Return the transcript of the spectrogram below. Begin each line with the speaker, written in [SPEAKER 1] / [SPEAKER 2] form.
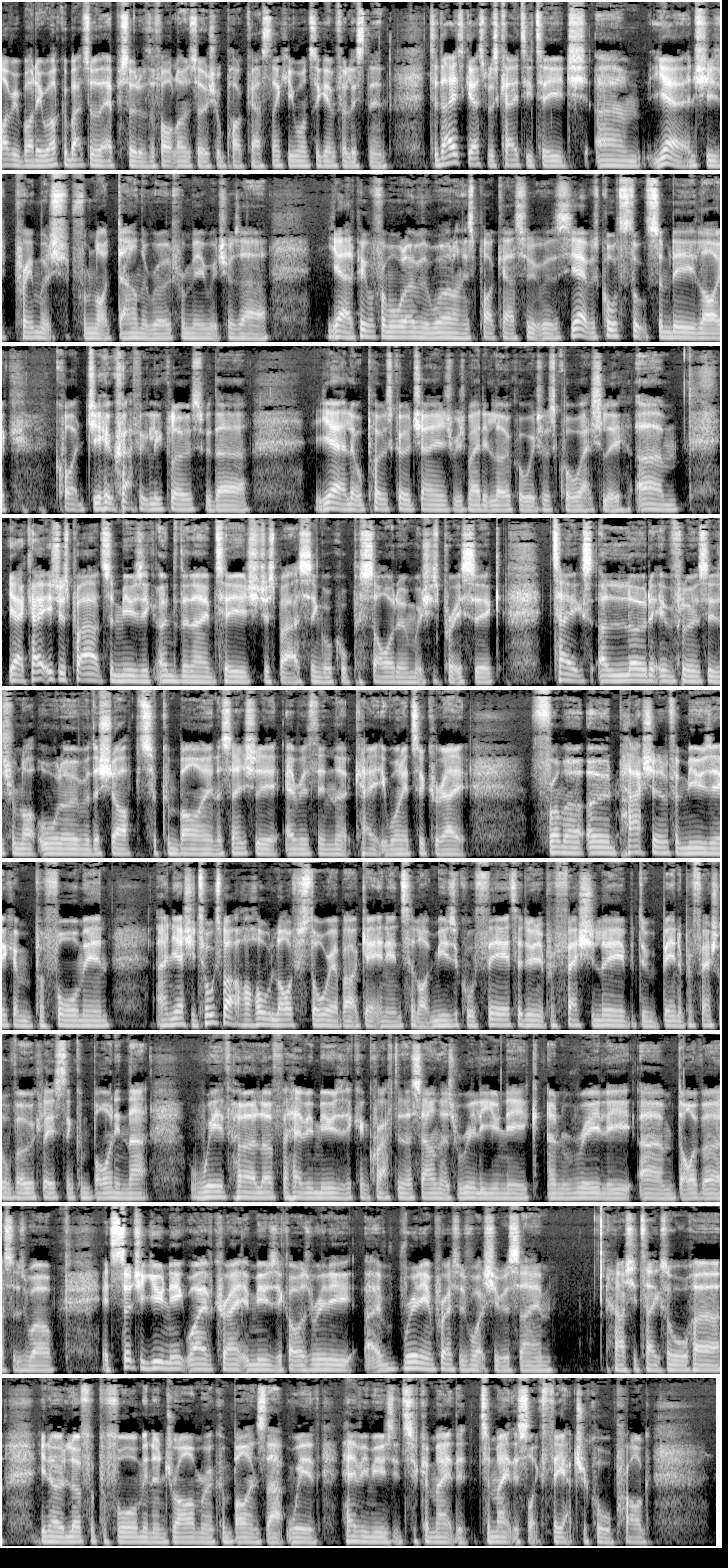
[SPEAKER 1] Hi, everybody. Welcome back to another episode of the Faultline Social Podcast. Thank you once again for listening. Today's guest was Katie Teitge. Um, yeah, and she's pretty much from like down the road from me, which was uh, yeah, the people from all over the world on this podcast. So it was yeah, it was cool to talk to somebody like quite geographically close with uh yeah, a little postcode change which made it local, which was cool actually. Um, yeah, Katie's just put out some music under the name TEEJ, just about a single called Poseidon, which is pretty sick. Takes a load of influences from like all over the shop to combine essentially everything that Katie wanted to create from her own passion for music and performing. And yeah, she talks about her whole life story about getting into like musical theatre, doing it professionally, being a professional vocalist, and combining that with her love for heavy music and crafting a sound that's really unique and really um, diverse as well. It's such a unique way of creating music. I was really, uh, really impressed with what she was saying how she takes all her, you know, love for performing and drama and combines that with heavy music to make to make this like theatrical prog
